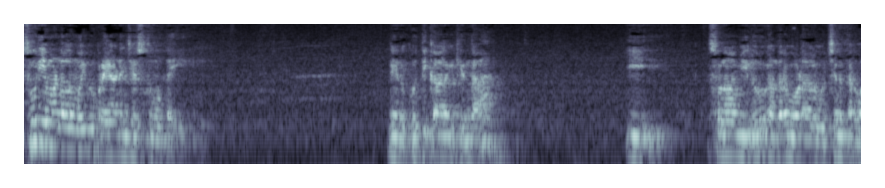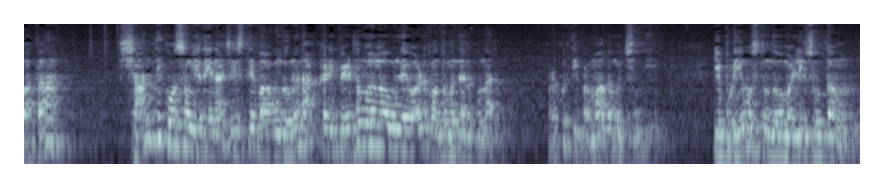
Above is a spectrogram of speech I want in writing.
సూర్యమండలం వైపు ప్రయాణం చేస్తూ ఉంటాయి. నేను కొద్ది కాలం కింద ఈ సునామీలు గందరగోళాలు వచ్చిన తర్వాత శాంతి కోసం ఏదైనా చేస్తే బాగుండునని అక్కడి పీఠములలో ఉండేవాళ్ళు కొంతమంది అనుకున్నారు. ప్రకృతి ప్రమాదం వచ్చింది. ఇప్పుడు ఏమొస్తుందో మళ్ళీ చూద్దాం.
